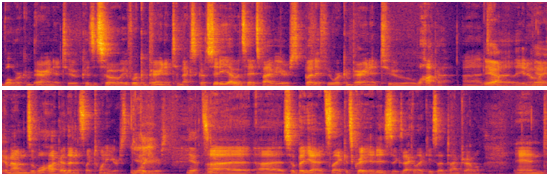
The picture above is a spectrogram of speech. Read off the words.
what we're comparing it to, because so if we're comparing it to Mexico City, I would say it's five years. But if we're comparing it to Oaxaca, uh, to, Yeah. you know, Yeah, like yeah. the mountains of Oaxaca, then it's like twenty years, Yeah. thirty years. Yeah, Uh, uh, so, but yeah, it's like it's great. It is exactly like you said, time travel, and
